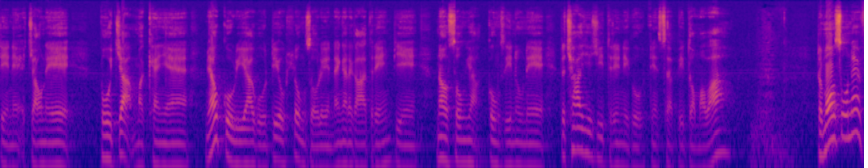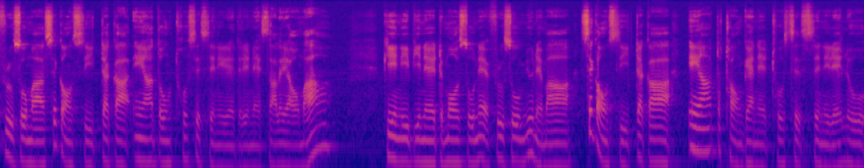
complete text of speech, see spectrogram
တင်တဲ့အကြောင်းနဲ့ဗိုလ်ကြမခံရန်မြောက်ကိုရီးယားကိုတရုတ်လှုံ့ဆော်တဲ့နိုင်ငံတကာသတင်းပြင်နောက်ဆုံးရကုန်စည်နှုန်းနဲ့တခြားရေးကြီးသတင်းတွေကိုတင်ဆက်ပေးတော့မှာပါ။ဒမော်ဆိုနဲ့ဖရူဆိုမှာစစ်ကောင်စီတပ်ကအင်အားသုံးထိုးစစ်ဆင်နေတဲ့သတင်းနဲ့စားလျအောင်ပါ။ ကီနီပြည်နယ်ဒမော်ဆိုနဲ့ဖရူဆိုမြို့နယ်မှာစစ်ကောင်စီတပ်ကအင်အားတထောင်ခန့်နဲ့ထိုးစစ်ဆင်နေတယ်လို့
